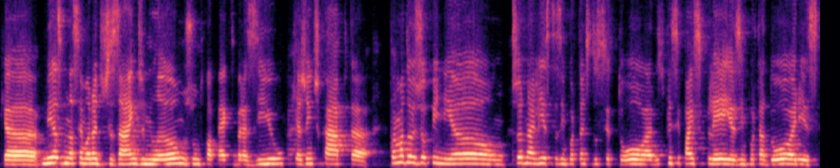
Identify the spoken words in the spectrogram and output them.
que uh, mesmo na Semana de Design de Milão, junto com a PEC Brasil, que a gente capta formadores de opinião, jornalistas importantes do setor, os principais players, importadores,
